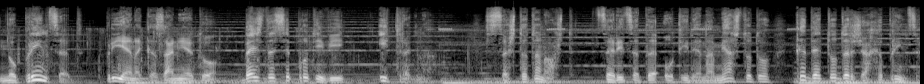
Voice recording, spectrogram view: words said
Но принцът прие наказанието, без да се противи и тръгна. Същата нощ царицата отиде на мястото, където държаха принца.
